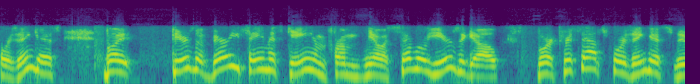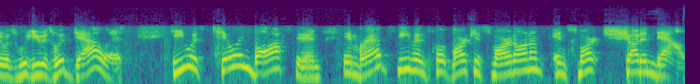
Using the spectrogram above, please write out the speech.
Porzingis, but there's a very famous game from you know several years ago where Kristaps Porzingis it was he was with Dallas. He was killing Boston, and Brad Stevens put Marcus Smart on him, and Smart shut him down.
